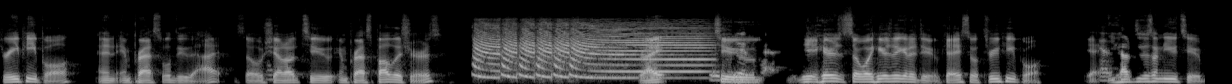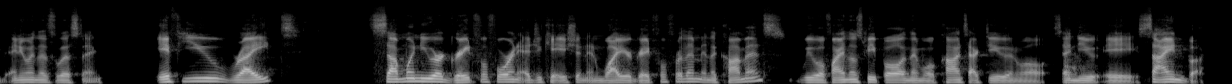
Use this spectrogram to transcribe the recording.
three people, and Impress will do that. So shout out to Impress Publishers. Right to. Here's so what here's what you're gonna do. Okay, so three people. Yeah, Yes. you have to do this on YouTube. Anyone that's listening, if you write someone you are grateful for in education and why you're grateful for them in the comments, we will find those people and then we'll contact you and we'll send you a signed book.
